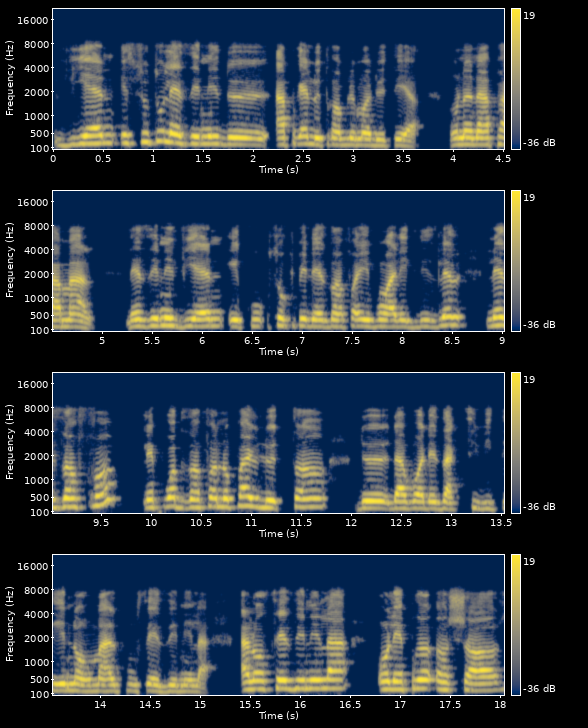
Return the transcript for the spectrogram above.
viennent, et surtout les aînés de, après le tremblement de terre. On en a pas mal. Les aînés viennent et s'occuper des enfants, ils vont à l'église. Les, enfants, les propres enfants n'ont pas eu le temps d'avoir des activités normales pour ces aînés-là. Alors, ces aînés-là, on les prend en charge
